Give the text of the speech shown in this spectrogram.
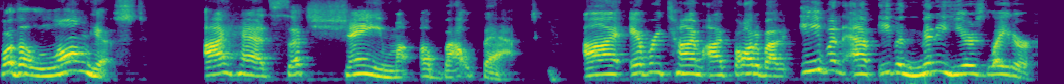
for the longest, I had such shame about that. I every time I thought about it, even at, even many years later,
